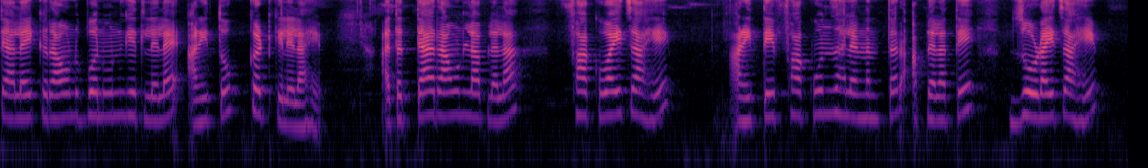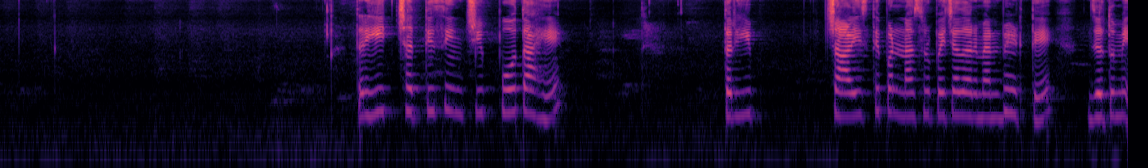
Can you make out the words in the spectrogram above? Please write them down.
त्याला एक राऊंड बनवून घेतलेला आहे आणि तो कट केलेला आहे. आता त्या राऊंडला आपल्याला फाकवायचं आहे आणि ते फाकून झाल्यानंतर आपल्याला ते जोडायचं आहे. तर ही छत्तीस इंची पोत आहे. तर ही चाळीस ते पन्नास रुपयेच्या दरम्यान भेटते. जर तुम्ही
